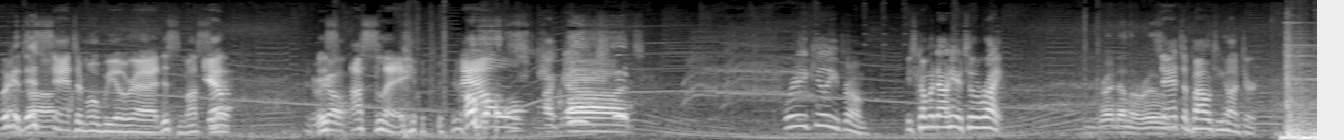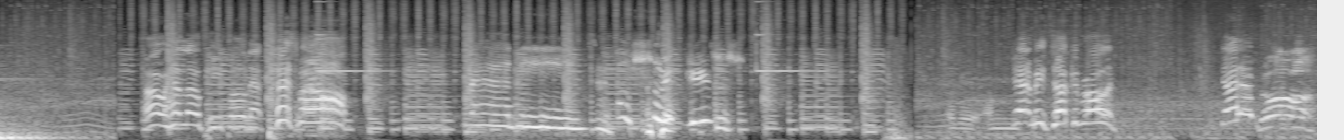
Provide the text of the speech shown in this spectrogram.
Look at this Uh, Santa mobile ride. This is my sleigh. Yep. Here This go. my sleigh. Ow! Oh my god. Where did he kill you from? He's coming down here to the right. Right down the road. Santa bounty hunter. Oh, hello, people. That pissed me off. Granny. Oh, sweet Jesus. Okay, I'm. Get him. He's duck and rolling. Get him. Oh,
